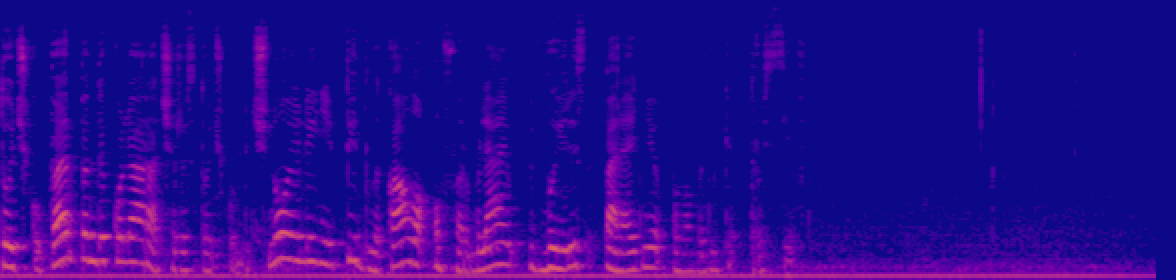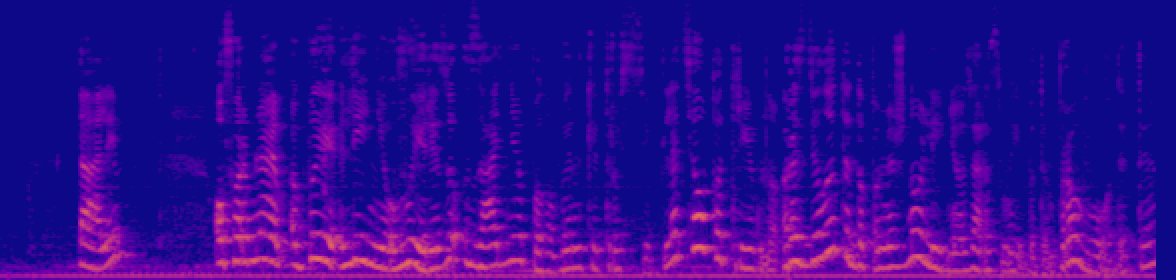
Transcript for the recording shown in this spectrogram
точку перпендикуляра, через точку бічної лінії під лекало оформляємо виріз передньої половинки трусів. Далі оформляємо лінію вирізу задньої половинки трусів. Для цього потрібно розділити допоміжну лінію. Зараз ми її будемо проводити.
